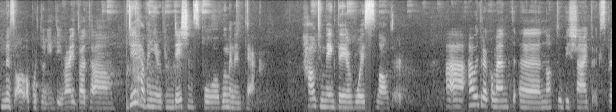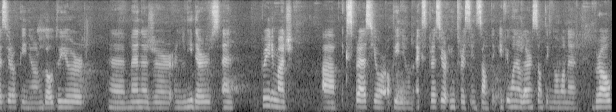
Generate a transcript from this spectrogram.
miss all opportunity, right? But um, do you have any recommendations for women in tech? How to make their voice louder? uh, I would recommend uh, not to be shy to express your opinion. Go to your uh, manager and leaders and pretty much uh, express your opinion, express your interest in something. If you want to learn something, you want to grow,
